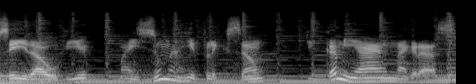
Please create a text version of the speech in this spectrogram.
Você irá ouvir mais uma reflexão de caminhar na graça.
